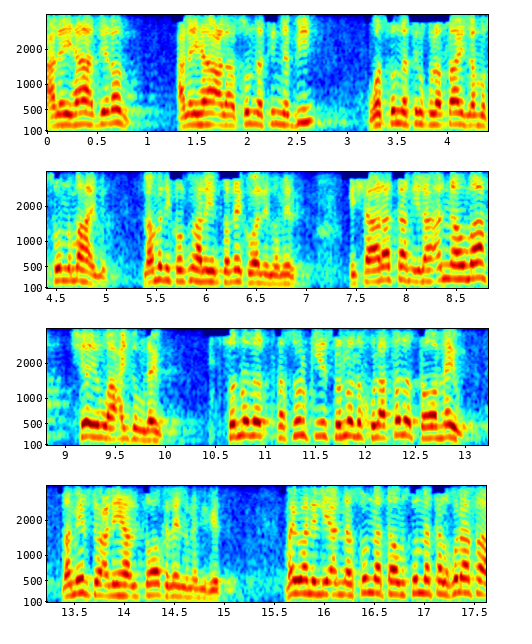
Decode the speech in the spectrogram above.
calayha hadiron calayha calaa sunati nabiy wa sunati khulafaai lama suna ma hayno lamadii kolka halintolewali lamirka ishaaratan ilaa anahuma shayin waaxidun lay sunada rasuulka iyo sunada khulafada toolay lamirto alayha too kale lanagreed may wali liana sunatahum sunat alkhulafa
